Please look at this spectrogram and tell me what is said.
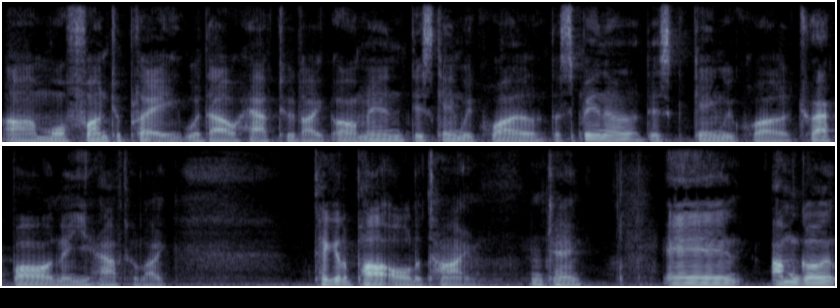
uh, more fun to play without have to like oh man this game require the spinner this game require trackball and then you have to like take it apart all the time okay? And I'm going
